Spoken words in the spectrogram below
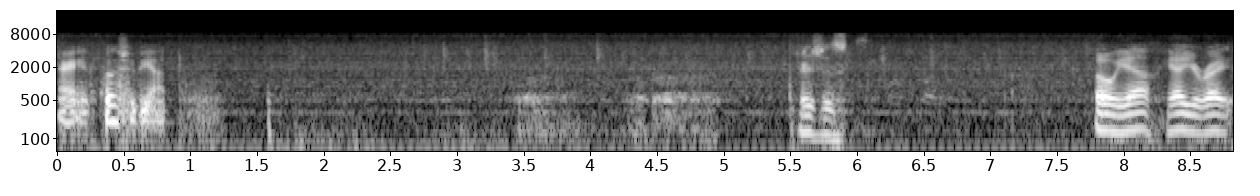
All right, both should be on. There's just, oh yeah, yeah, you're right.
